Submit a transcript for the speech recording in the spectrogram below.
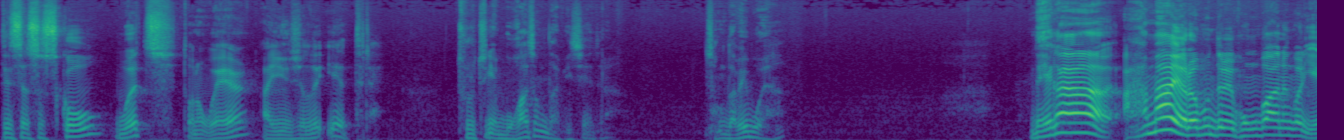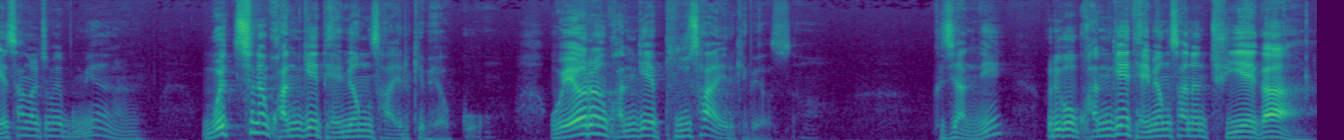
This is a school, which 또는 where I usually eat. 둘 중에 뭐가 정답이지 얘들아? 정답이 뭐야? 내가 아마 여러분들 공부하는 걸 예상을 좀 해보면 which는 관계 대명사 이렇게 배웠고 where는 관계 부사 이렇게 배웠어. 그지 않니? 그리고 관계 대명사는 뒤에가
